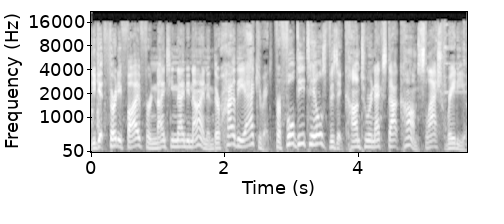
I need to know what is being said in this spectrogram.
You get 35 for 19.99 and they're highly accurate. For full details, visit contournext.com/radio.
